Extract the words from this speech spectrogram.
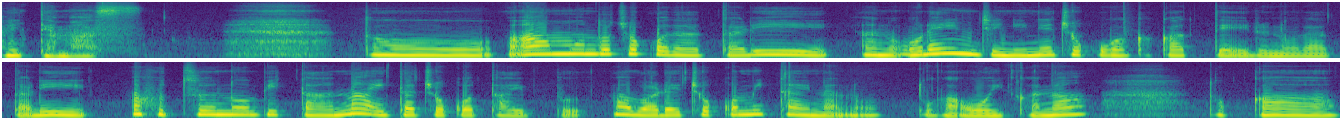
入ってます。とアーモンドチョコだったりあのオレンジにねチョコがかかっているのだったり、まあ、普通のビターな板チョコタイプ、まあ、割れチョコみたいなのとが多いかな。とか、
